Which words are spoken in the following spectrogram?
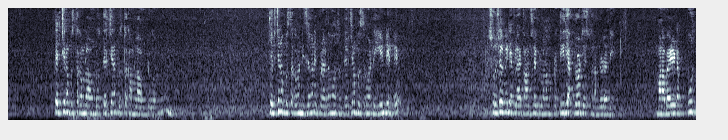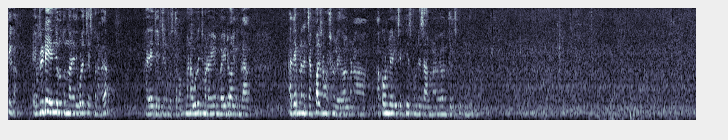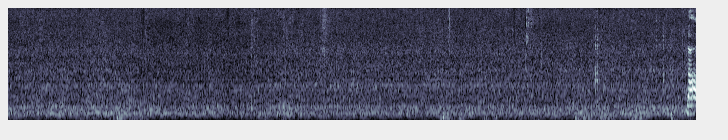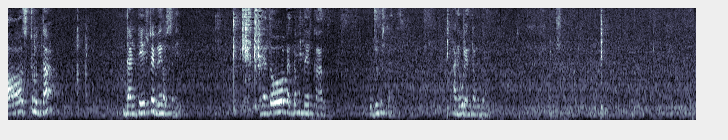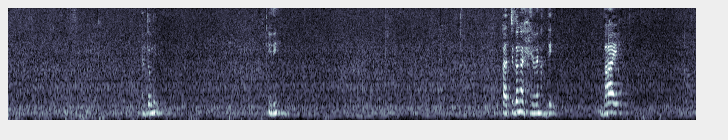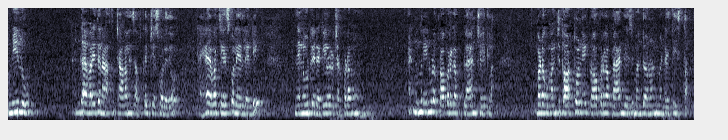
తెరిచిన పుస్తకంలా ఉండు తెరిచిన పుస్తకంలా ఉండు అంటే. తెరిచిన పుస్తకం అని నిజంగా ఇప్పుడు అర్థమవుతుంది. తెరిచిన పుస్తకం అంటే ఏంటంటే సోషల్ మీడియా ప్లాట్ఫామ్స్లో ఇప్పుడు మనం ప్రతిదీ అప్లోడ్ చేస్తున్నాం చూడండి. మన బయట పూర్తిగా ఎవ్రీడే ఏం జరుగుతుంది అనేది కూడా చేస్తున్నాం కదా? అదే తెరిచిన పుస్తకం. మన గురించి మనం ఏం బయట వాళ్ళకి ఇంకా అదే మనకి చెప్పాల్సిన అవసరం లేదు. వాళ్ళు మన అకౌంట్లో వెళ్ళి చెక్ చేసుకుంటే చాలు మనం ఏమైనా తెలిసిపోతుంది. ఫస్ట్ ముద్ద దాని టేస్టే వేరు వస్తుంది. అది ఎంతో పెద్ద ముద్ద ఏం కాదు. ఇప్పుడు చూపిస్తాను అది కూడా ఎంత ముద్ద? ఎంత ఉంది? ఇది. ఖచ్చితంగా హెవెన్ అంతే. బాయ్. మీలో ఇంకా ఎవరైతే నా ఛానల్ని సబ్స్క్రైబ్ చేసుకోలేదో అయినా ఎవరు చేసుకోలేదులేండి. నేను ఊరికే రెగ్యులర్గా చెప్పడము. అండ్ ముందు నేను కూడా ప్రాపర్గా ప్లాన్ చేయట్లా. బట్ ఒక మంచి థాట్తోని ప్రాపర్గా ప్లాన్ చేసి మంచి అనౌన్స్మెంట్ అయితే ఇస్తాను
